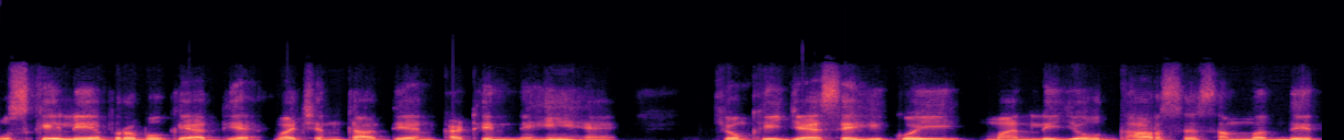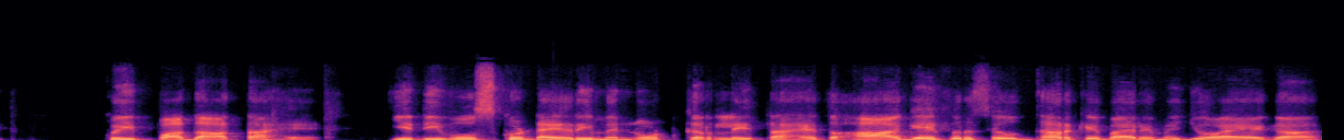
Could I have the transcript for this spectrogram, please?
उसके लिए प्रभु के अध्ययन वचन का अध्ययन कठिन नहीं है, क्योंकि जैसे ही कोई, मान लीजिए, उद्धार से संबंधित कोई पद आता है, यदि वो उसको डायरी में नोट कर लेता है तो आगे फिर से उद्धार के बारे में जो आएगा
